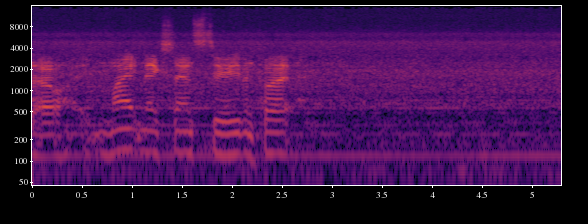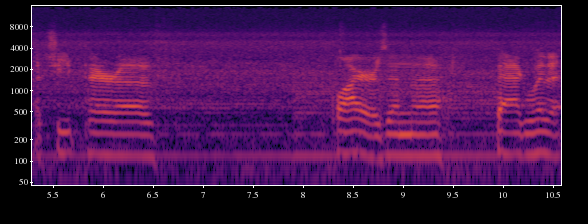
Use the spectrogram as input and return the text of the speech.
So it might make sense to even put a cheap pair of pliers in the bag with it.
